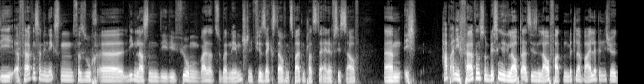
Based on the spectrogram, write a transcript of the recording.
Die äh, Falcons haben den nächsten Versuch äh, liegen lassen, die, die Führung weiter zu übernehmen. Stehen 4-6 da auf dem zweiten Platz der NFC South. Ähm, ich habe an die Falcons so ein bisschen geglaubt, als sie diesen Lauf hatten. Mittlerweile bin ich mir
